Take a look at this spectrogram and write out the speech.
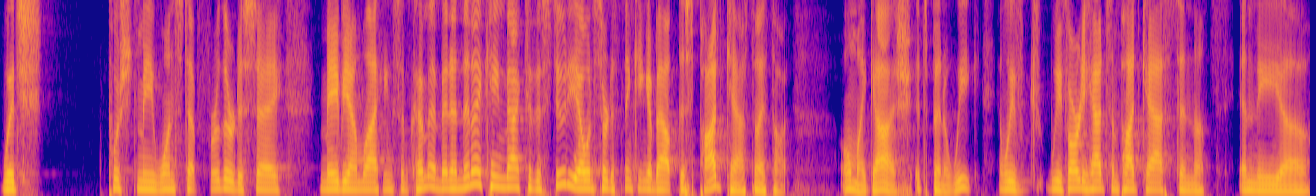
which pushed me one step further to say, maybe I'm lacking some commitment. And then I came back to the studio and started thinking about this podcast, and I thought, oh my gosh, it's been a week, and we've we've already had some podcasts in the in the uh,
